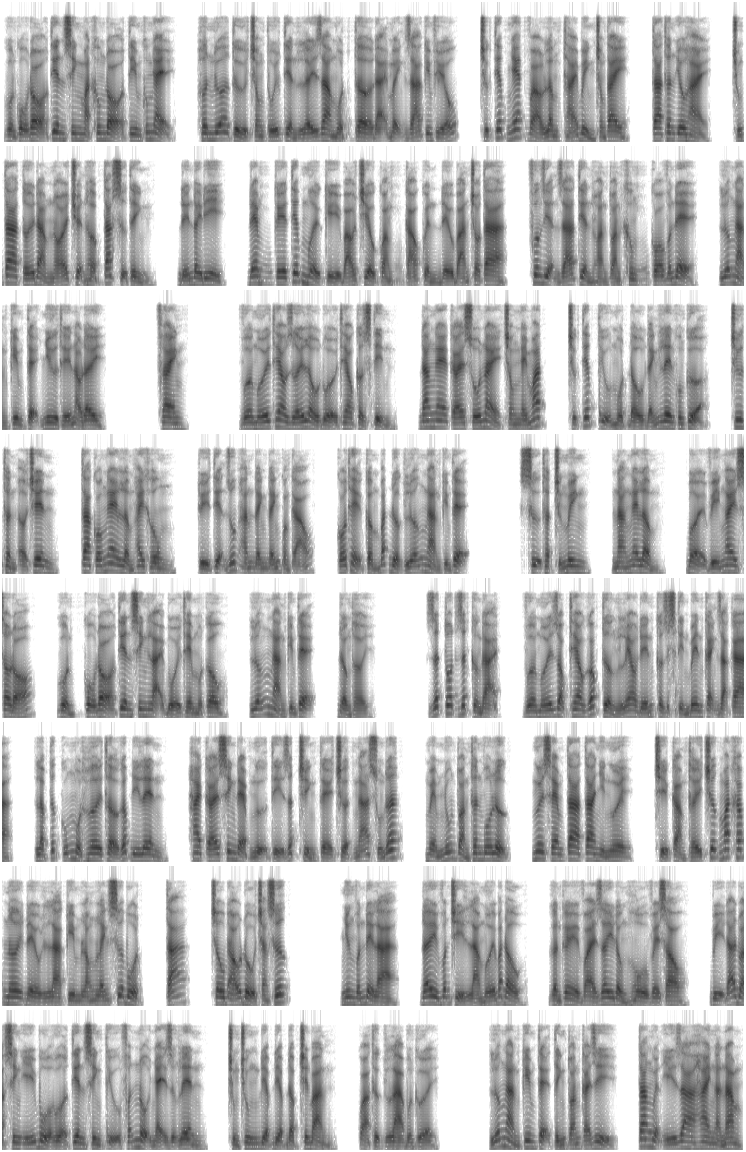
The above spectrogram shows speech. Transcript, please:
Gồn cổ đỏ tiên sinh mặt không đỏ tim không nhảy, hơn nữa từ trong túi tiền lấy ra một tờ đại mệnh giá kim phiếu, trực tiếp nhét vào Lâm Thái Bình trong tay, ta thân yêu hải, chúng ta tới đàm nói chuyện hợp tác sự tình, đến đây đi, đem kế tiếp 10 kỳ báo chiều quảng cáo quyền đều bán cho ta, phương diện giá tiền hoàn toàn không có vấn đề, lưỡng ngàn kim tệ như thế nào đây? Frank, vừa mới theo dưới lầu đuổi theo Kirsten, đang nghe cái số này trong ngáy mắt, trực tiếp tiểu một đầu đánh lên khung cửa, chư thần ở trên, ta có nghe lầm hay không, tùy tiện giúp hắn đánh đánh quảng cáo, có thể cầm bắt được lưỡng ngàn kim tệ. Sự thật chứng minh, nàng nghe lầm, bởi vì ngay sau đó, gồn cổ đỏ tiên sinh lại bồi thêm một câu, lưỡng ngàn kim tệ, đồng thời. Rất tốt rất cường đại, vừa mới dọc theo góc tường leo đến cơ tín bên cạnh dạ ca, lập tức cũng một hơi thở gấp đi lên, hai cái xinh đẹp ngự tỷ rất chỉnh tề trượt ngã xuống đất, mềm nhũn toàn thân vô lực, ngươi xem ta ta nhìn ngươi, chỉ cảm thấy trước mắt khắp nơi đều là kim lóng lánh sữa bột, tã, châu đáo đổ trang sức. Nhưng vấn đề là, đây vẫn chỉ là mới bắt đầu, gần kề vài giây đồng hồ về sau, bị đã đoạt sinh ý bùa hửa tiên sinh tiểu phẫn nộ nhảy dựng lên, trùng trùng điệp điệp đập trên bàn, quả thực là buồn cười. Lưỡng ngàn kim tệ tính toán cái gì, ta nguyện ý ra hai ngàn năm.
